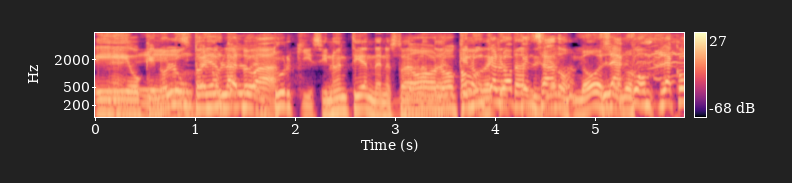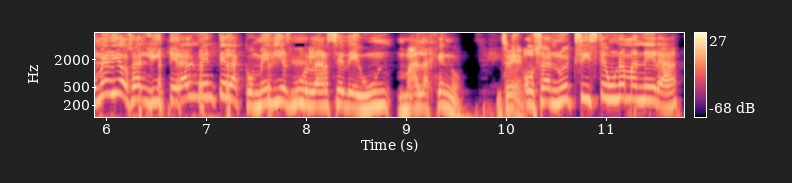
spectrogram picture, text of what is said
eh, o que no lo, Estoy nunca hablando lo del ha... turkey. Si no entienden, estoy No, hablando no, que ¿de nunca lo ha pensado. No, la, no. com- la comedia, o sea, literalmente la comedia es burlarse de un mal ajeno. Sí. O sea, no existe una manera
